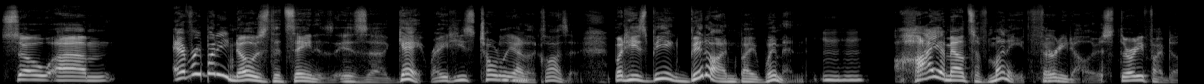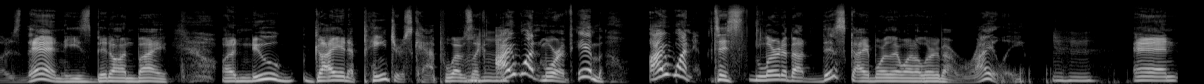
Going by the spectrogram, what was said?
So um, everybody knows that Zane is is uh, gay, right? He's totally out of the closet, but he's being bid on by women. Mm-hmm. High amounts of money $30 $35 then he's bid on by a new guy in a painter's cap who i was Mhm. like i want more of him i want to learn about this guy more than i want to learn about riley Mm-hmm. and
